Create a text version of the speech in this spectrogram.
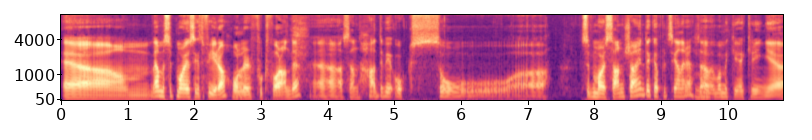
Ehm, ja, men Super Mario 64 håller fortfarande. Eh, sen hade vi också eh, Super Mario Sunshine dök upp lite senare. Så det var mycket kring eh,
